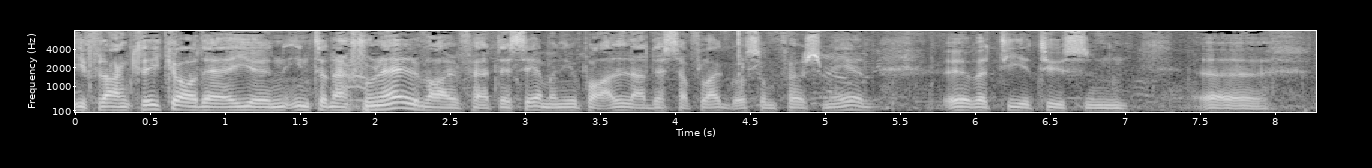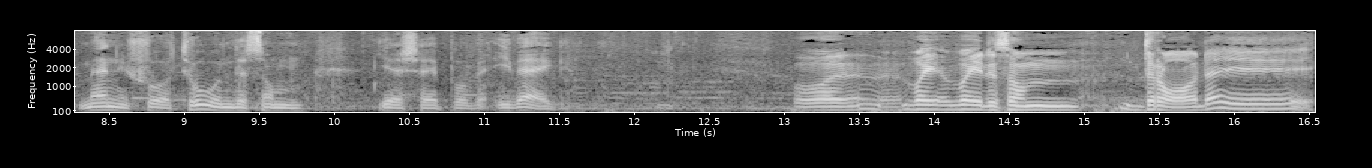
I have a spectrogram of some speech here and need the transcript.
i Frankrike och det är ju en internationell vallfärd, det ser man ju på alla dessa flaggor som förs med. Över 10 000 uh, människor, troende som ger sig på, iväg. Och eh, vad är, vad är det som drar dig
